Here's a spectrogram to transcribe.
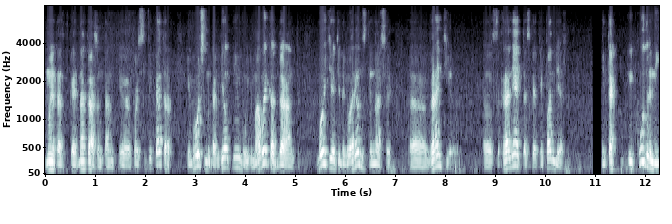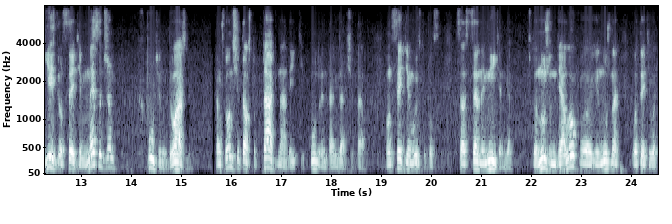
мы, так сказать, накажем там э, фальсификаторов, и больше мы так делать не будем. А вы, как гаранты, будете эти договоренности наши э, гарантировать, э, сохранять, так сказать, и поддерживать. И, так, и Кудрин ездил с этим месседжем к Путину дважды. Потому что он считал, что так надо идти. Кудрин тогда считал. Он с этим выступил со сцены митинга, что нужен диалог э, и нужно вот эти вот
